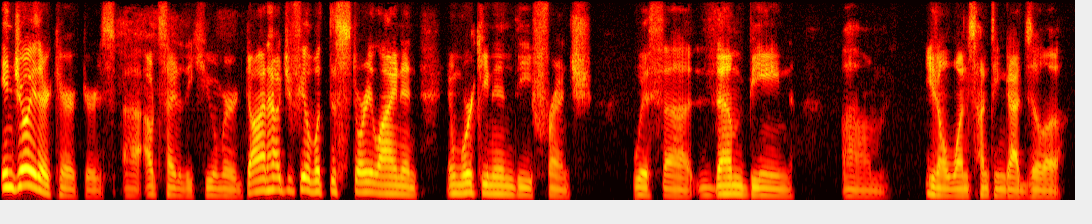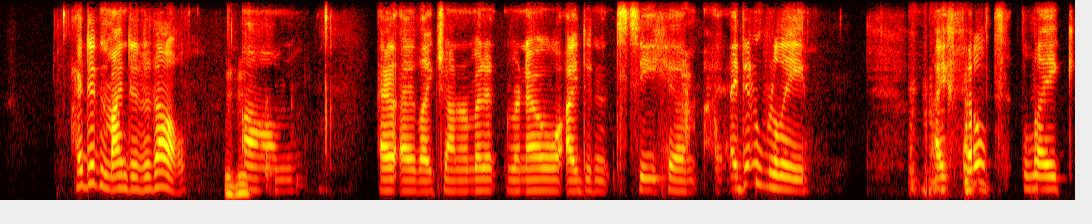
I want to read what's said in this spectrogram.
enjoy their characters uh, outside of the humor. Dawn, how'd you feel about this storyline and and working in the French with uh, them being um, you know, ones hunting Godzilla. I didn't mind it at all. Mhm. Um, I, I like John Reno- Renault. I didn't see him. I, I didn't really. I felt like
